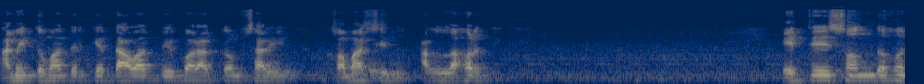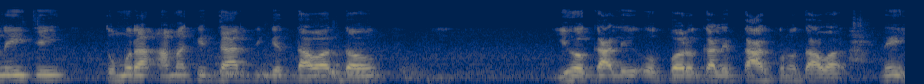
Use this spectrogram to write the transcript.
আমি তোমাদেরকে দাওয়াত দিয়ে পরাক্রমশালী, ক্ষমাশীল আল্লাহর দিকে। এতে সন্দেহ নেই যে তোমরা আমাকে যার দিকে দাওয়াত দাও, ইহকালে ও পরকালে তার কোনো দাওয়াত নেই।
